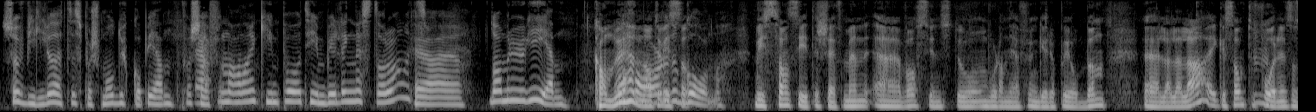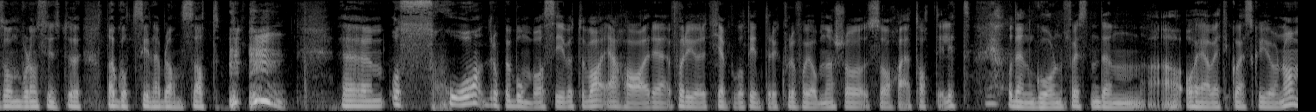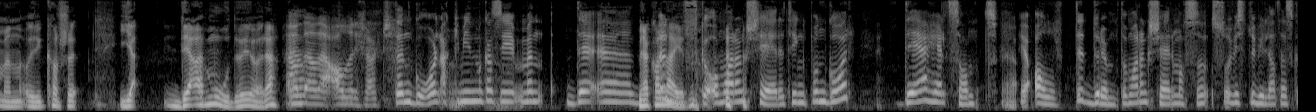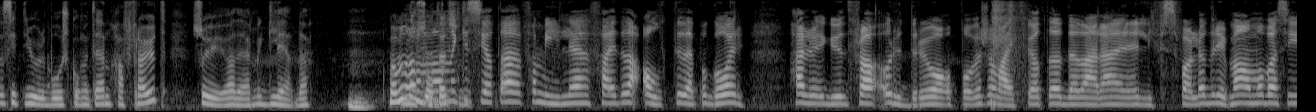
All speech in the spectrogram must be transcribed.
så vil jo dette spørsmålet dukke opp igjen. For sjefen han er keen på teambuilding neste år òg. Ja, ja. Da må du ljuge igjen. Kan jo hende at hvis det han, hvis han sier til sjefen min eh, hva syns du om hvordan jeg fungerer på jobben, eh, la, la, la, ikke sant? Du får inn sånn, sånn hvordan syns du det har gått siden jeg ble ansatt. Um, og så dropper bomba og sier vet du hva, jeg har, eh, for å gjøre et kjempegodt inntrykk for å få jobben her, så, så har jeg tatt i litt. Og den gården forresten, den Og jeg vet ikke hva jeg skal gjøre nå, men og kanskje ja, Det er modig å gjøre. Ja, det hadde jeg aldri klart. Den gården er ikke min, man kan si, men det eh, Men jeg kan leie den. ønsket om å arrangere ting på en gård, det er helt sant. Jeg har alltid drømt om å arrangere masse, så hvis du vil at jeg skal sitte i julebordskomiteen herfra ut, så gjør jeg det med glede. Hva med Kan man ikke si at det er familiefeide? Det er alltid det på gård. Herregud, fra Orderud og oppover så veit vi at det, det der er livsfarlig å drive med. Han må bare si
